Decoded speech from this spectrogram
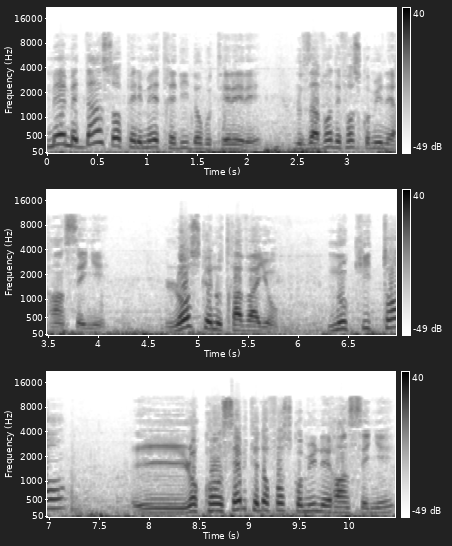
même dans ce périmètre dit de nous avons des fosses communes renseignées. Lorsque nous travaillons, nous quittons le concept de fosses communes renseignées,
